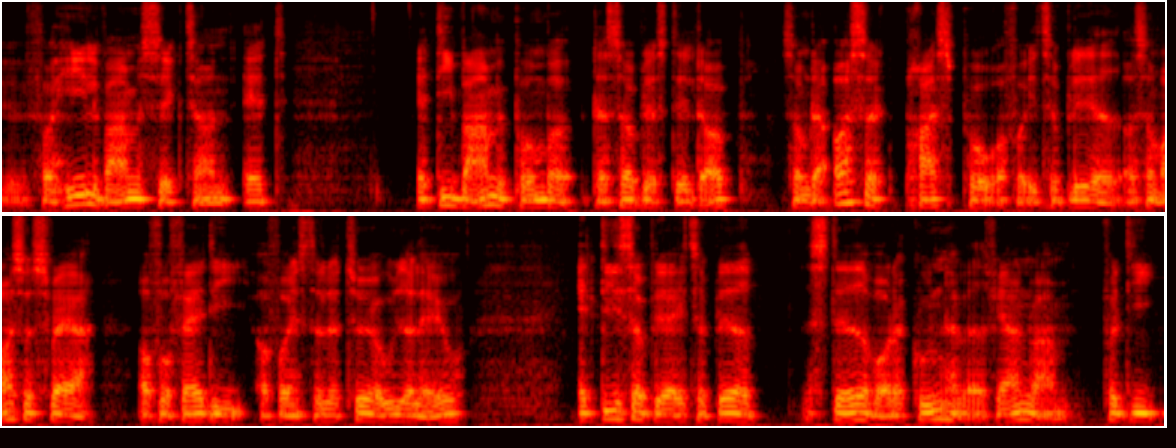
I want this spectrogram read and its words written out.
øh, for hele varmesektoren, at, at de varmepumper, der så bliver stillet op, som der også er pres på at få etableret, og som også er svært at få fat i og få installatører ud at lave, at de så bliver etableret steder, hvor der kunne have været fjernvarme. Fordi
